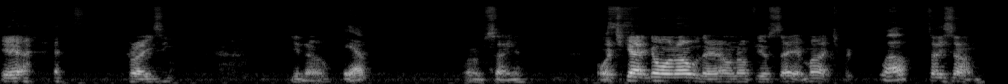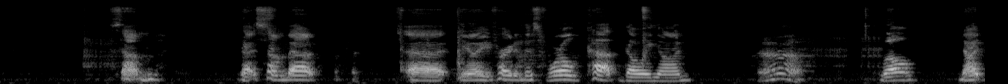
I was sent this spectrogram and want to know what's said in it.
Yeah, crazy. You know yep. what I'm saying. What you got going over there? I don't know if you'll say it much, but Well, say something. something. Got something about, uh, you know, you've heard of this World Cup going on. Ah, Well, not,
